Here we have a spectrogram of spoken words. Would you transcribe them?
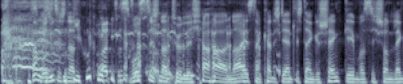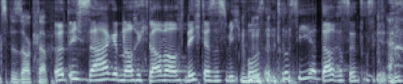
Das wusste ich, nat Gott, das wusste ich natürlich. Haha, nice. Dann kann ich dir endlich dein Geschenk geben, was ich schon längst besorgt habe. Und ich sage noch, ich glaube auch nicht, dass es mich groß interessiert. Doch, es interessiert mich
